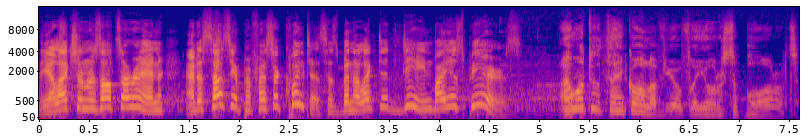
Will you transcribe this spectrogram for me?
The election results are in, and Associate Professor Quintus has been elected Dean by his peers. I want to thank all of you for your support.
